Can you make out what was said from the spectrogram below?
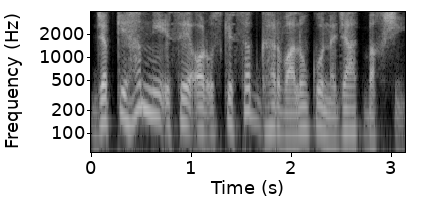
جبکہ ہم نے اسے اور اس کے سب گھر والوں کو نجات بخشی۔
